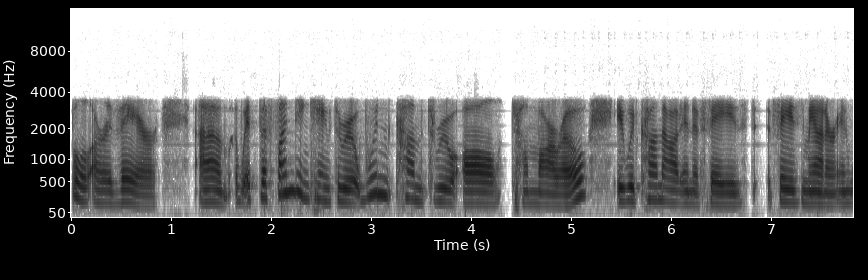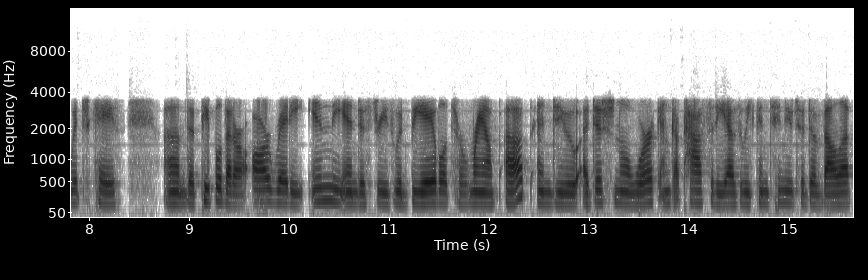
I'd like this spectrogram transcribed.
People are there. Um, if the funding came through, it wouldn't come through all tomorrow. It would come out in a phased phased manner. In which case, um, the people that are already in the industries would be able to ramp up and do additional work and capacity as we continue to develop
